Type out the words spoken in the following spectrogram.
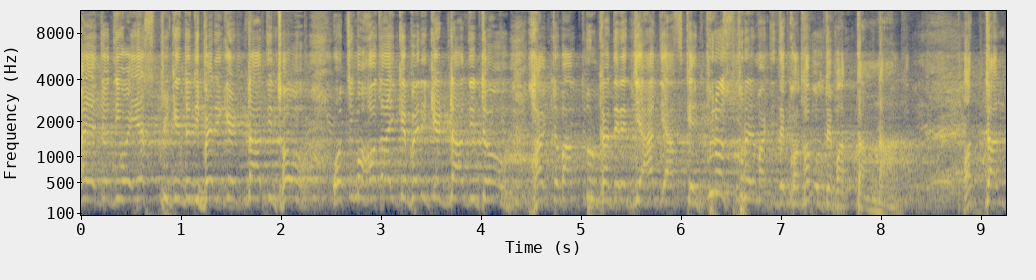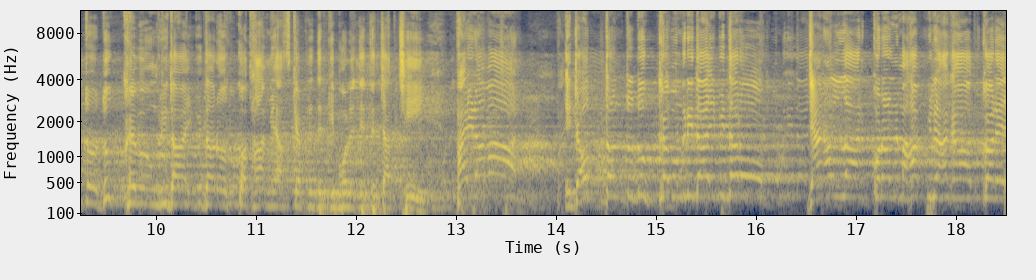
হয়ে যদি ওই এসপিকে যদি ব্যারিকেড না দিত অতি মহোদয়কে ব্যারিকেড না দিত হয়তো আব্দুল কাদের জিহাদি আজকে পিরোজপুরের মাটিতে কথা বলতে পারতাম না। অত্যন্ত দুঃখ এবং হৃদয় বিদারক কথা আমি আজকে আপনাদেরকে বলে দিতে চাচ্ছি। ভাইরা আমার এটা অত্যন্ত দুঃখ এবং হৃদয় বিদারক। যারা আল্লাহর কোরআন মাহফিলে আঘাত করে,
